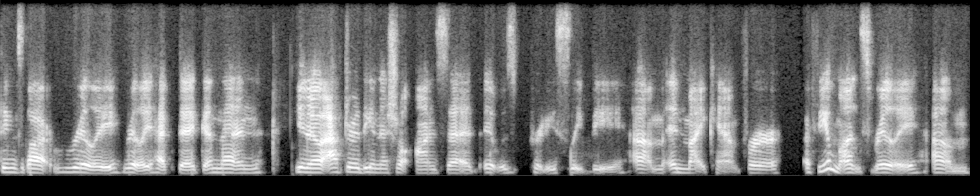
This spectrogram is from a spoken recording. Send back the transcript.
things got really, really hectic, and then you know after the initial onset, it was pretty sleepy um, in my camp for a few months, really. Um,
